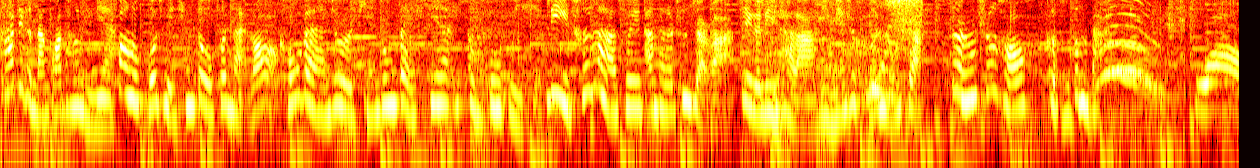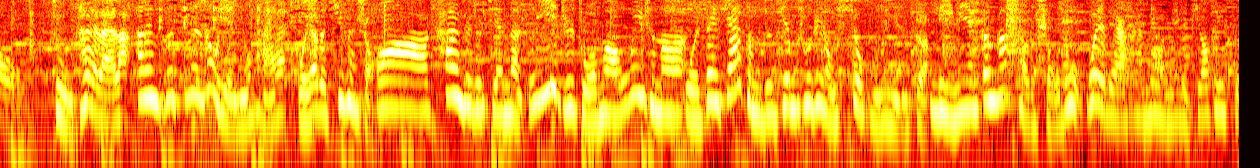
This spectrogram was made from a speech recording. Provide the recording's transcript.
它这个南瓜汤里面放了火腿、青豆和奶酪，口感就是甜中带鲜，更丰富一些。立春了，所以安排了春卷吧，这个厉害了，里面是和牛馅，蒜蓉生蚝，个头这么大。哇哦！主菜来了，安格斯肉眼牛排，我要的七分熟。哇，看着就鲜嫩。我一直琢磨，为什么我在家怎么就煎不出这种锈红的颜色？里面刚刚好的熟度，外边还没有那个焦黑色。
